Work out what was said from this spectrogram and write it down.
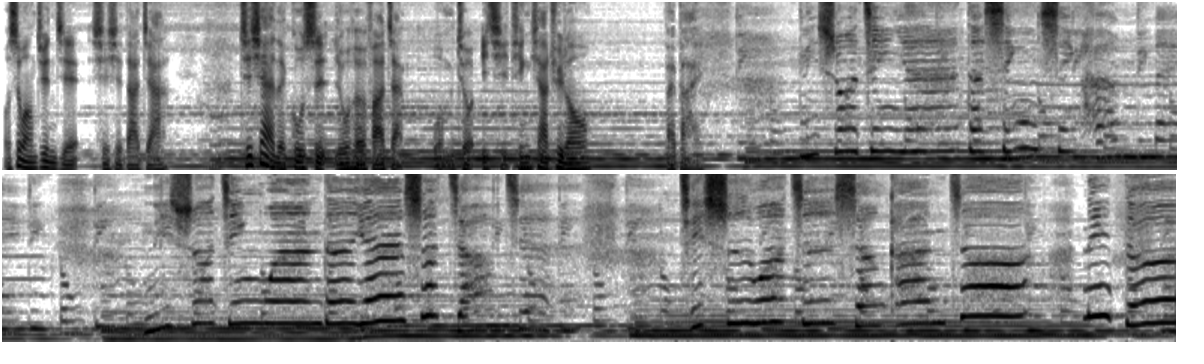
我是王俊杰，谢谢大家。接下来的故事如何发展，我们就一起听下去喽。拜拜。你说今夜的星星很美，你说今晚的月色皎洁，其实我只想看着你的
